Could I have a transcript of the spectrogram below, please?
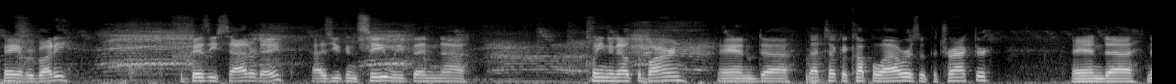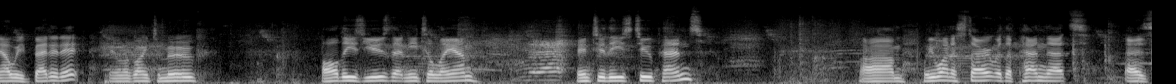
Hey everybody, it's a busy Saturday. As you can see, we've been uh, cleaning out the barn and uh, that took a couple hours with the tractor. And uh, now we've bedded it and we're going to move all these ewes that need to lamb into these two pens. Um, we want to start with a pen that's as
